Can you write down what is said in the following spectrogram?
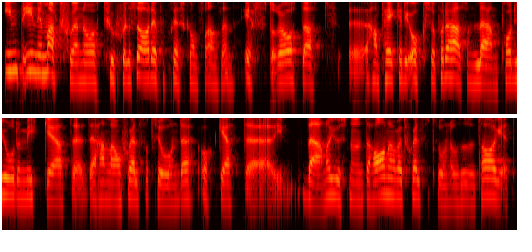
inte in i matchen och Tuchel sa det på presskonferensen efteråt att eh, han pekade ju också på det här som Lampard gjorde mycket att eh, det handlar om självförtroende och att eh, Werner just nu inte har något självförtroende överhuvudtaget.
